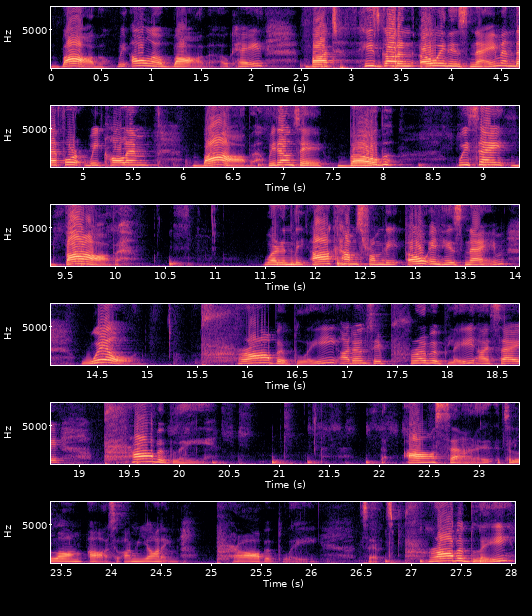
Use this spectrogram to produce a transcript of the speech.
Bob. We all know Bob, okay? But he's got an O in his name and therefore we call him Bob. We don't say Bob, we say Bob. Wherein the R comes from the O in his name, will probably, I don't say probably, I say probably. The R sound, it's a long R, so I'm yawning. Probably. So it's probably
